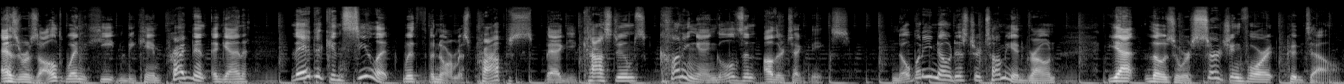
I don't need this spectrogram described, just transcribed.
As a result, when Heaton became pregnant again, they had to conceal it with enormous props, baggy costumes, cunning angles, and other techniques. Nobody noticed her tummy had grown, yet those who were searching for it could tell.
